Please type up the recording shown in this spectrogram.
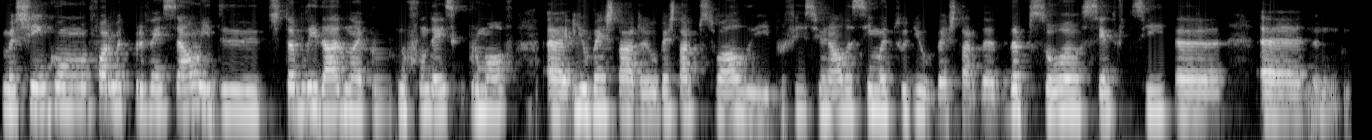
mas sim como uma forma de prevenção e de, de estabilidade, não é? Porque no fundo é isso que promove uh, e o bem-estar, o bem-estar pessoal e profissional acima de tudo e o bem-estar da, da pessoa, o centro de si, uh, uh,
